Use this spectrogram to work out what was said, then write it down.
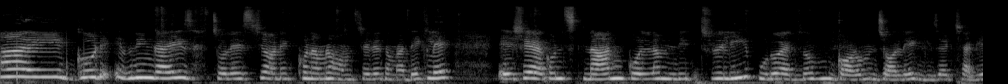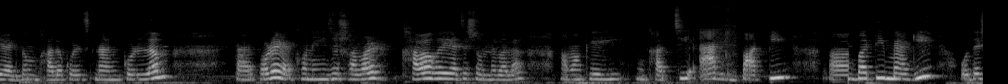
হাই গুড ইভিনিং গাইজ চলে এসেছি অনেকক্ষণ আমরা হোমস্টেতে তোমরা দেখলে এসে এখন স্নান করলাম লিটারেলি পুরো একদম গরম জলে গিজার চালিয়ে একদম ভালো করে স্নান করলাম। তারপরে এখন এই যে সবার খাওয়া হয়ে গেছে সন্ধ্যেবেলা আমাকে এই খাচ্ছি এক বাটি বাটি ম্যাগি। ওদের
